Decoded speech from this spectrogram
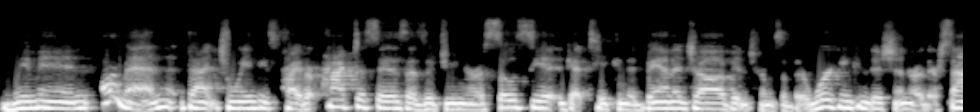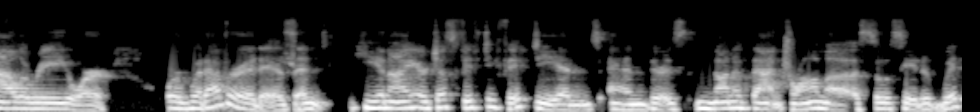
women or men that join these private practices as a junior associate and get taken advantage of in terms of their working condition or their salary or or whatever it is. And he and i are just 50-50 and and there's none of that drama associated with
